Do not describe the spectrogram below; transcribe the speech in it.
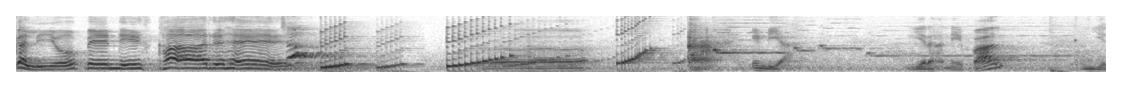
कलियों पे निखार है आ, इंडिया ये रहा नेपाल ये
